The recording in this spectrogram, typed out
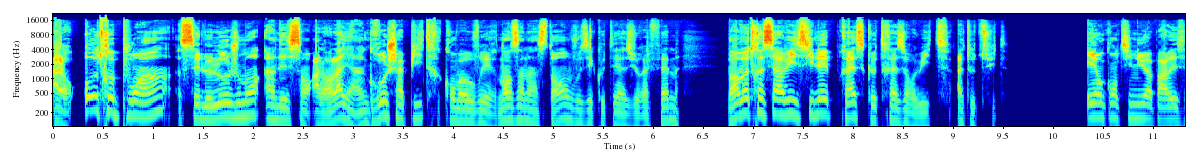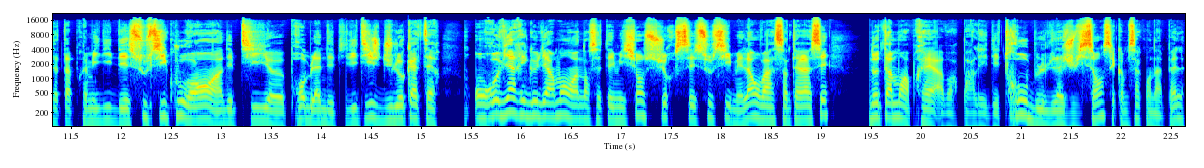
Alors, autre point, c'est le logement indécent. Alors là, il y a un gros chapitre qu'on va ouvrir dans un instant. Vous écoutez Azure FM. Dans votre service, il est presque 13h08. À tout de suite. Et on continue à parler cet après-midi des soucis courants, hein, des petits euh, problèmes, des petits litiges du locataire. On revient régulièrement hein, dans cette émission sur ces soucis, mais là, on va s'intéresser, notamment après avoir parlé des troubles de la jouissance, c'est comme ça qu'on appelle,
